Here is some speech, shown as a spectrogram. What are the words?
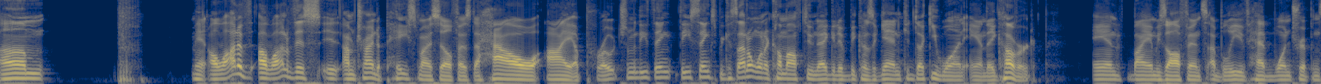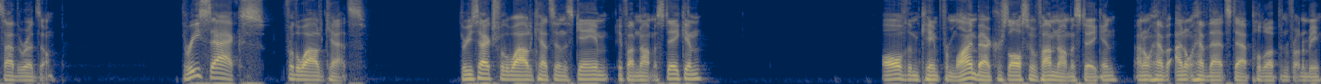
Um, man, a lot of a lot of this is, I'm trying to pace myself as to how I approach some of these thing, these things because I don't want to come off too negative because again, Kentucky won and they covered. And Miami's offense, I believe, had one trip inside the red zone. Three sacks for the Wildcats. Three sacks for the Wildcats in this game, if I'm not mistaken. All of them came from linebackers, also, if I'm not mistaken. I don't have I don't have that stat pulled up in front of me.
